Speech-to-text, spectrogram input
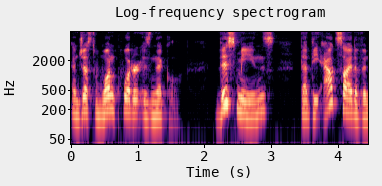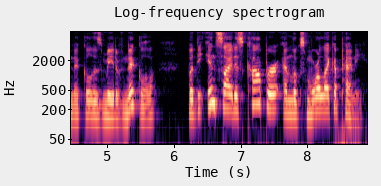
and just one quarter is nickel. This means that the outside of a nickel is made of nickel, but the inside is copper and looks more like a penny.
